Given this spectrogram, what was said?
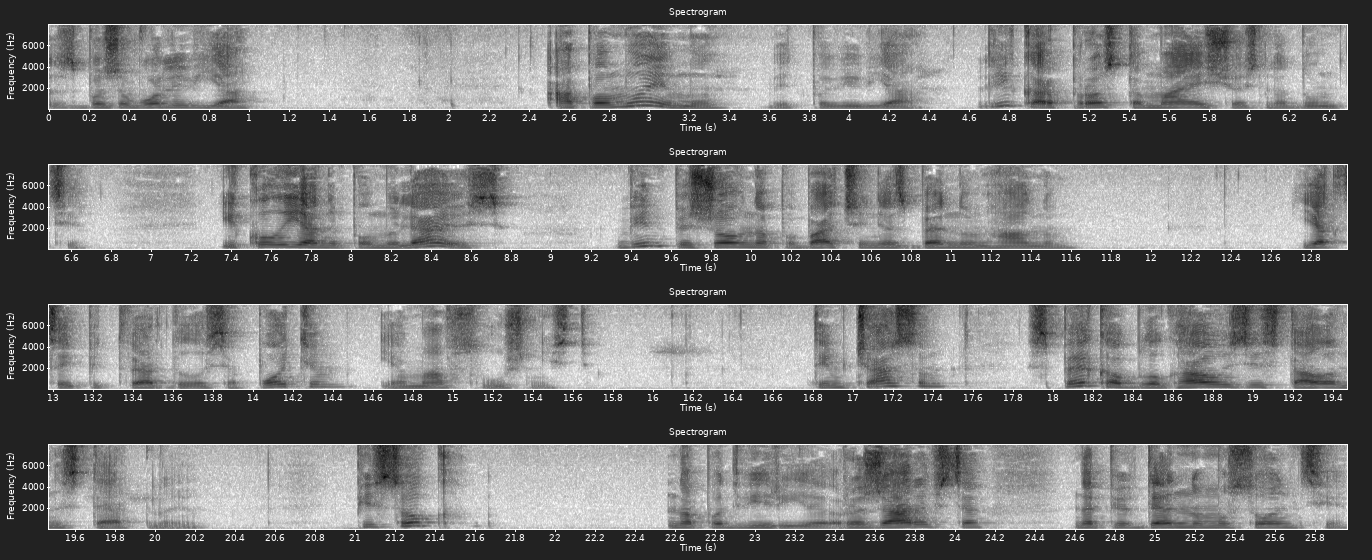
збожеволів я. А по-моєму, відповів я, лікар просто має щось на думці. І коли я не помиляюсь, він пішов на побачення з Беном Ганом. Як це й підтвердилося потім, я мав слушність. Тим часом спека в блокгаузі стала нестерпною. Пісок на подвір'ї розжарився на південному сонці,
